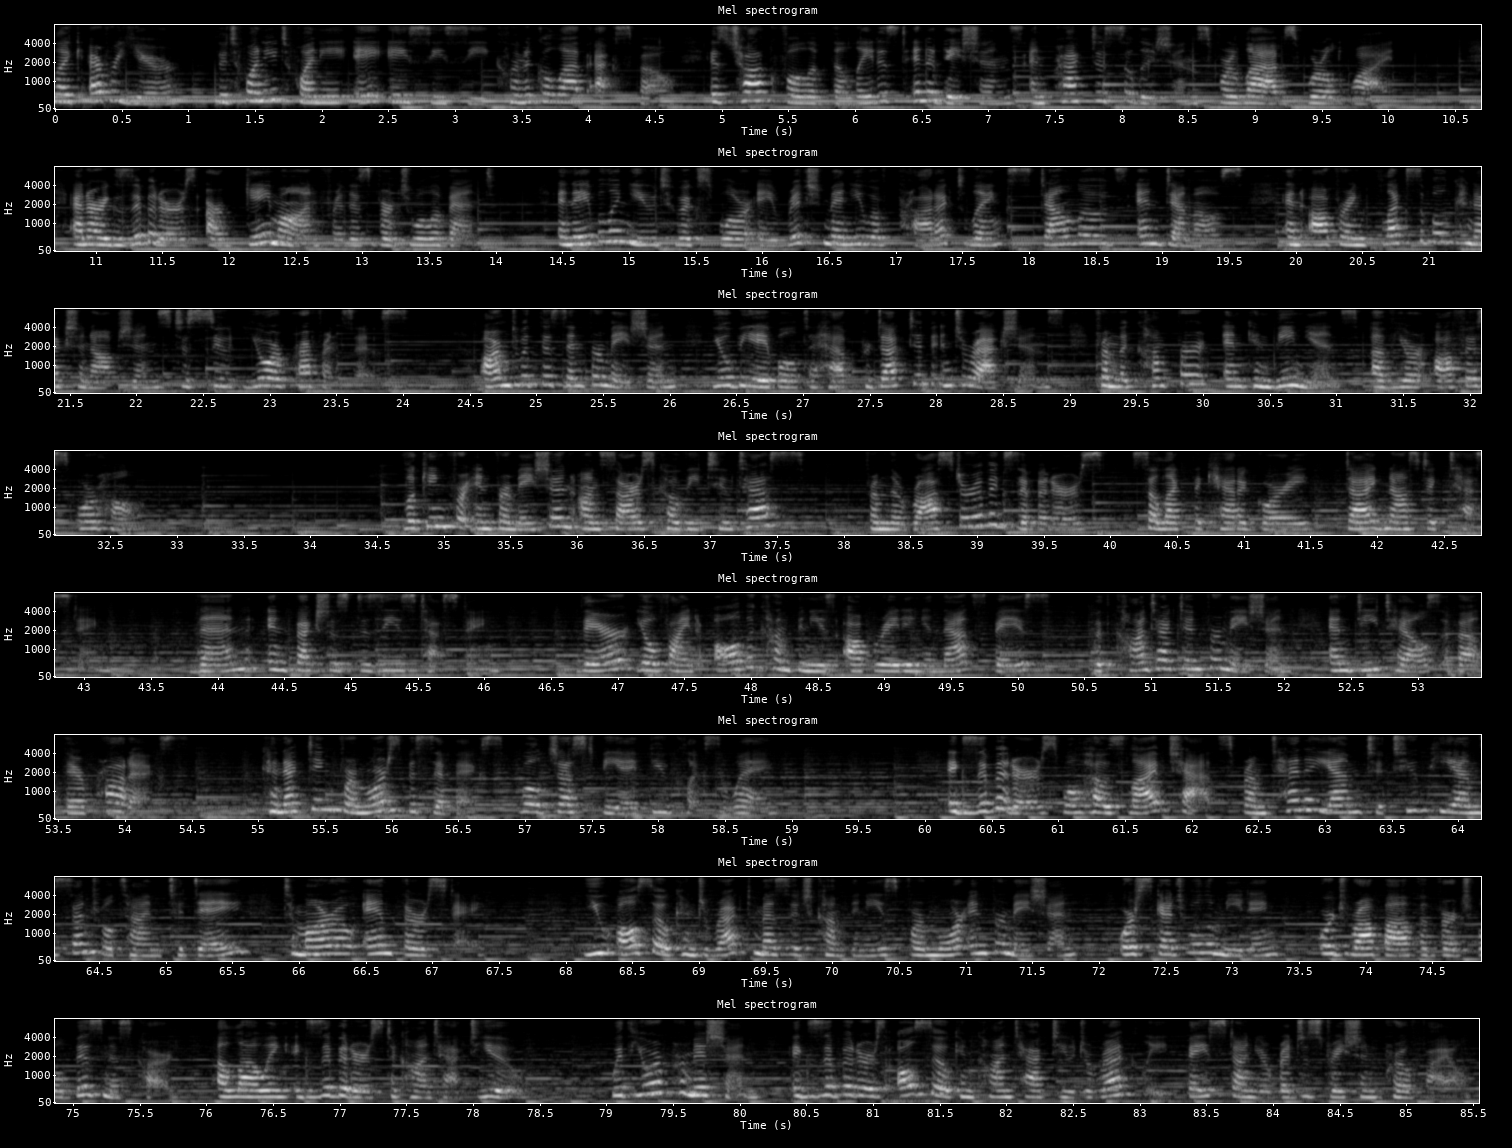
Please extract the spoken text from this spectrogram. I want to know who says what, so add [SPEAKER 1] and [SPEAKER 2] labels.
[SPEAKER 1] Like every year, the 2020 AACC Clinical Lab Expo is chock full of the latest innovations and practice solutions for labs worldwide. And our exhibitors are game on for this virtual event, enabling you to explore a rich menu of product links, downloads, and demos, and offering flexible connection options to suit your preferences. Armed with this information, you'll be able to have productive interactions from the comfort and convenience of your office or home. Looking for information on SARS CoV 2 tests? From the roster of exhibitors, select the category Diagnostic Testing, then Infectious Disease Testing. There, you'll find all the companies operating in that space with contact information and details about their products. Connecting for more specifics will just be a few clicks away. Exhibitors will host live chats from 10 a.m. to 2 p.m. Central Time today, tomorrow, and Thursday. You also can direct message companies for more information or schedule a meeting or drop off a virtual business card, allowing exhibitors to contact you. With your permission, exhibitors also can contact you directly based on your registration profile.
